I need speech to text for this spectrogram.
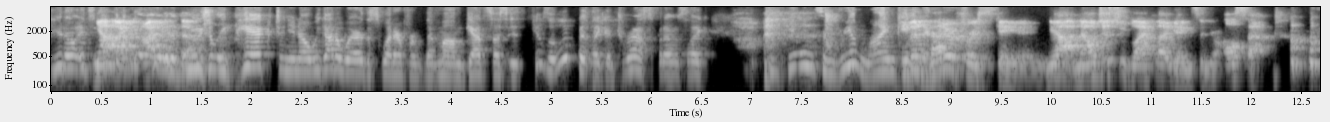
you know, it's Yeah, not I- I color get that that. usually picked, and you know, we got to wear the sweater from that mom gets us. It feels a little bit like a dress, but I was like, I'm feeling some real King. Even better for skating. Yeah, now just do black leggings and you're all set.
